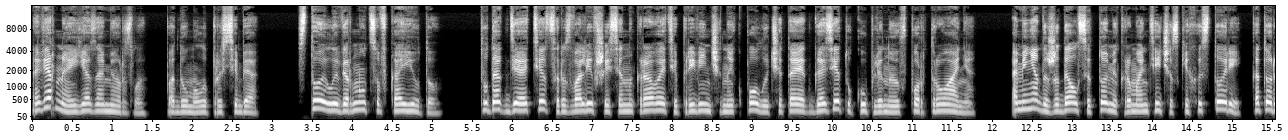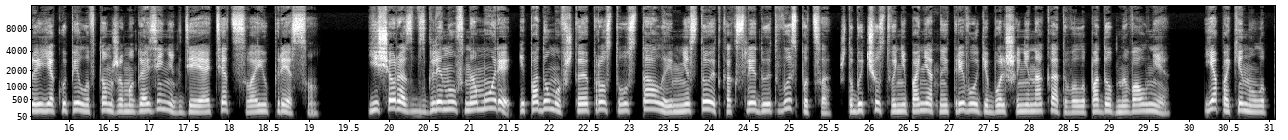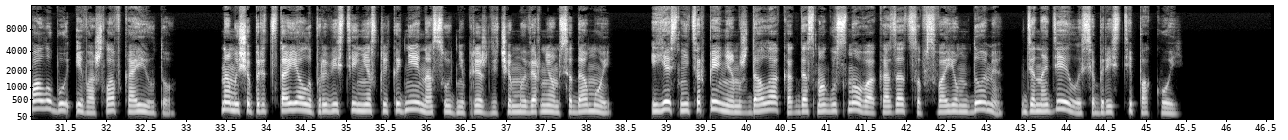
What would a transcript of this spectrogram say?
«Наверное, я замерзла», — подумала про себя. Стоило вернуться в каюту. Туда, где отец, развалившийся на кровати, привинченный к полу, читает газету, купленную в Порт-Руане, а меня дожидался томик романтических историй, которые я купила в том же магазине, где и отец свою прессу. Еще раз взглянув на море и подумав, что я просто устала и мне стоит как следует выспаться, чтобы чувство непонятной тревоги больше не накатывало подобно волне, я покинула палубу и вошла в каюту. Нам еще предстояло провести несколько дней на судне, прежде чем мы вернемся домой, и я с нетерпением ждала, когда смогу снова оказаться в своем доме, где надеялась обрести покой.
